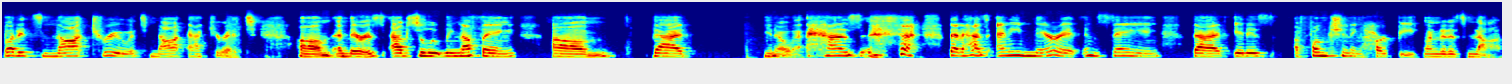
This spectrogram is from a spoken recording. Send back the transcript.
but it's not true. It's not accurate. Um, and there is absolutely nothing um, that you know has that has any merit in saying that it is a functioning heartbeat when it is not.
